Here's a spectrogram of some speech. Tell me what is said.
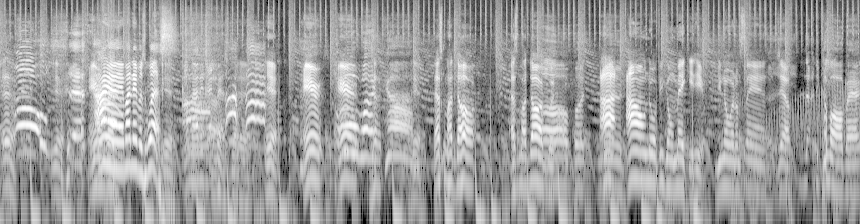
Oh Yeah. shit! Aaron I got- My name is Wes. Yeah. I'm not in that uh, mess, brother. Yeah. Aaron. Aaron. Oh my god! Yeah. That's my dog. That's my dog, Oh, but but I mm. I don't know if he gonna make it here. You know what I'm saying, Jeff? no, come on, man.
